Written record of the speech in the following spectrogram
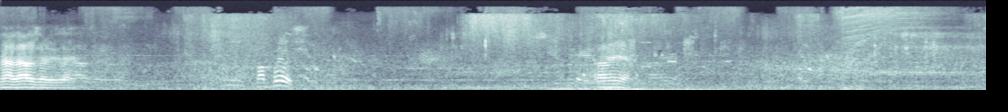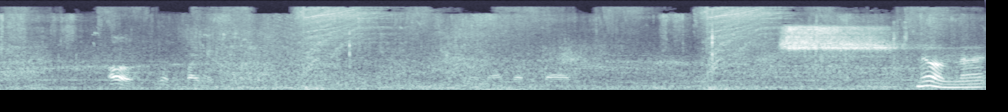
No, that was already there. My bush! Oh yeah. Oh, fighting. Yeah, that's about the bad. No, I'm not.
